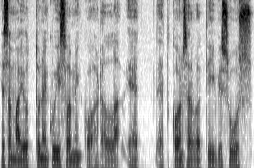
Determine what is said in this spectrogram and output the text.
Ja sama juttu niin kuin islamin kohdalla, että, että konservatiivisuus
